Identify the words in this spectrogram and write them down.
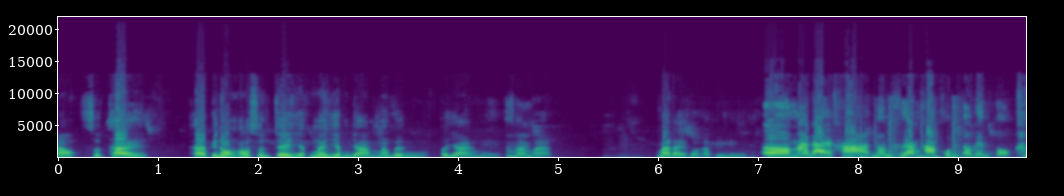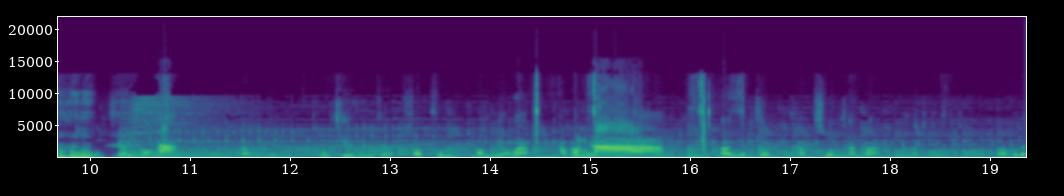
อ้าวสุดท้ายถ้าพี่น้องเฮาสนใจอยากมาเยี่ยมยามมาเบิ่งตัวอย่างนี่สามารถ มาได้บ่ครับที่นี่เออมาได้ค่ะนนเขืองค่ะคุมตะเวนตกบ้านโนนเขียงเนาะค่ะครับผมโอเควันนี้ก็ขอบคุณน้องเหมียวมากขอบคุณค่ะ ที่พาเยี่ยมชมนะครับสวนข้างบ้านนะครับถ้าผู้ใด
